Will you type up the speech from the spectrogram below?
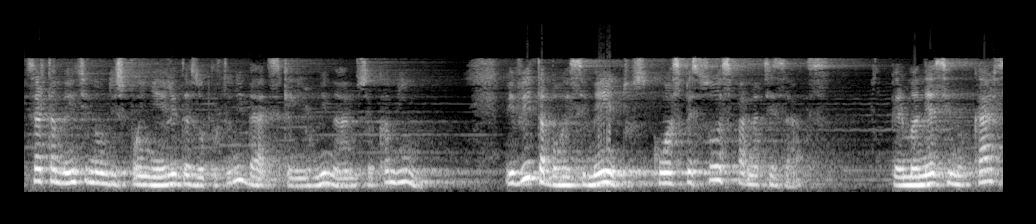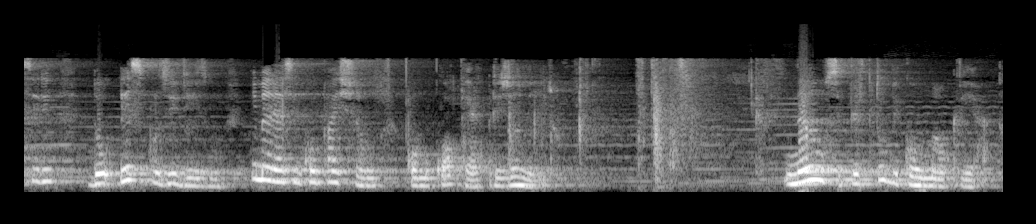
certamente não dispõe ele das oportunidades que iluminaram seu caminho. Evita aborrecimentos com as pessoas fanatizadas. Permanece no cárcere do exclusivismo e merecem compaixão como qualquer prisioneiro. Não se perturbe com o mal criado.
